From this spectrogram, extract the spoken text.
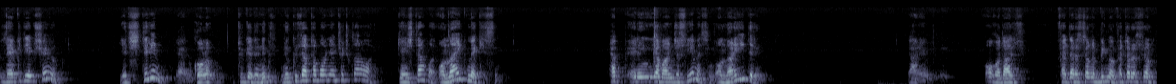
zevki diye bir şey yok. Yetiştirin. Yani Türkiye'de ne, ne güzel top oynayan çocuklar var. Gençler var. Onlar ekmek yesin. Hep elin yabancısı yemesin. Onları yedirin. Yani o kadar federasyonu bilmem federasyon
